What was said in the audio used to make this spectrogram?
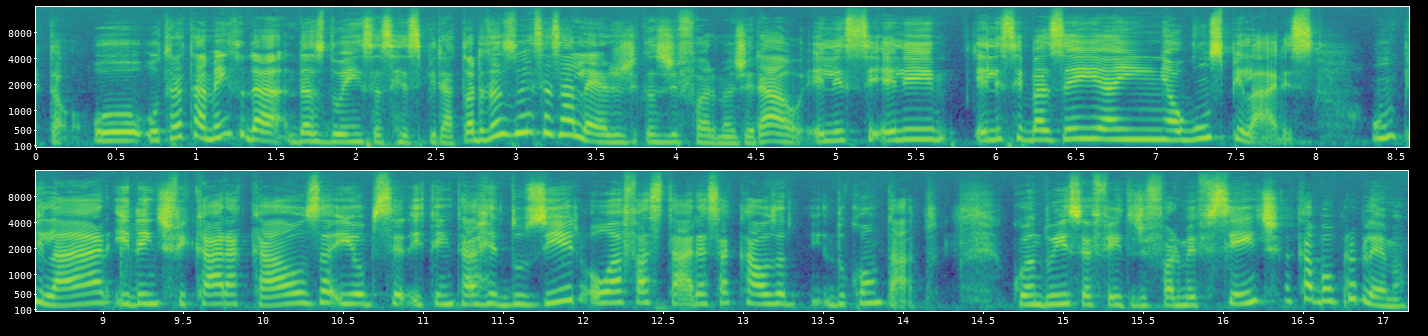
Então, o, o tratamento da, das doenças respiratórias, das doenças alérgicas de forma geral, ele se, ele, ele se baseia em alguns pilares. Um pilar, identificar a causa e, e, tentar reduzir ou afastar essa causa do contato. Quando isso é feito de forma eficiente, acabou o problema.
